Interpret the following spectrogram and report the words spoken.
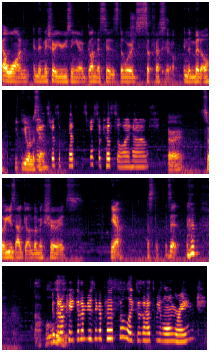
L1 and then make sure you're using a gun that says the word suppressor in the middle. Y- you Okay, understand? it's just a pis- It's just a pistol I have. All right. So use that gun, but make sure it's yeah. That's the, that's it. Stop moving. Is it okay that I'm using a pistol? Like, does it have to be long range?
